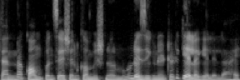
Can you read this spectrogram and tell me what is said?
त्यांना कॉम्पन्सेशन कमिशनर म्हणून डेझिग्नेटेड केलं गेलेलं आहे.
